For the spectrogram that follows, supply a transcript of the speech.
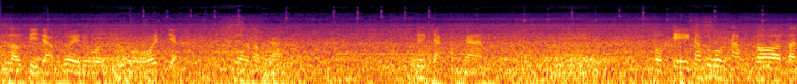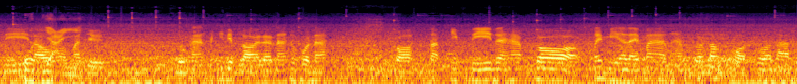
ถเราสีดำด้วยทุกคนโอ้ยเสียงเครื่องทำงานเครื่องจักรทำงาน โอเคครับทุกคนครับก็ตอนนี้โคตรเราใหญ่มาถึงโรงงานเป็นที่เรียบร้อยแล้วนะทุกคนนะก็สำหรับคลิปนี้นะครับ ก็ไม่มีอะไรมากนะครับ ก็ต้องขอตัวลาไป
